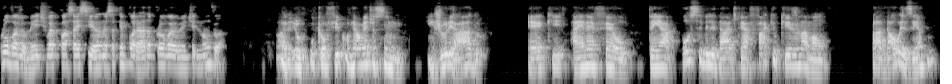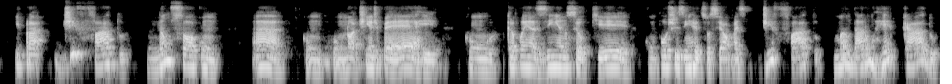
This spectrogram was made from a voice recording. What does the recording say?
provavelmente vai passar esse ano, essa temporada, provavelmente ele não joga. Olha, eu, o que eu fico realmente assim injuriado é que a NFL tem a possibilidade, tem a faca e o queijo na mão para dar o exemplo e para, de fato, não só com, ah, com, com notinha de PR, com campanhazinha não sei o quê, com posts em rede social, mas, de fato, mandar um recado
